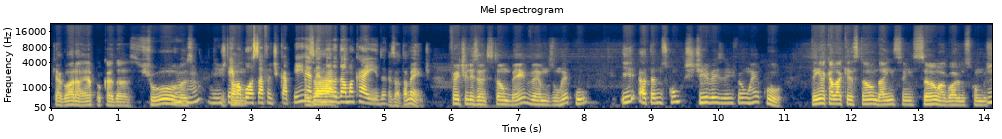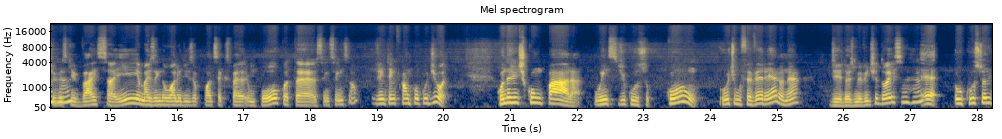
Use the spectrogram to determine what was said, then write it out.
que agora é a época das chuvas. Uhum. A gente então, tem uma boa safra de capim, né? a demanda dá uma caída. Exatamente. Fertilizantes também vemos um recuo, e até nos combustíveis a gente vê um recuo. Tem aquela questão da isenção agora dos combustíveis uhum. que vai sair, mas ainda o óleo diesel pode ser que espere um pouco até essa isenção. A gente tem que ficar um pouco de olho. Quando a gente compara o índice de custo com o último fevereiro, né, de 2022, uhum. é, o custo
